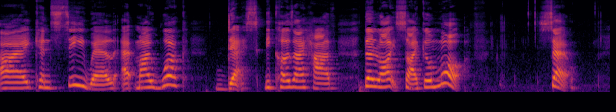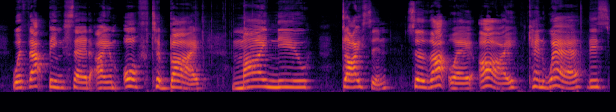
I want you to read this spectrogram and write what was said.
I can see well at my work desk because I have the Lightcycle Morph. So, with that being said, I am off to buy my new Dyson so that way I can wear this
